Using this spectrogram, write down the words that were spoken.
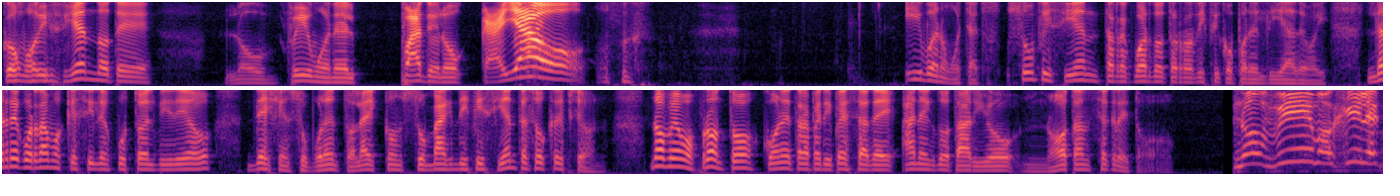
Como diciéndote, lo vimos en el patio de los callados. Y bueno muchachos, suficiente recuerdo terrorífico por el día de hoy. Les recordamos que si les gustó el video, dejen su pulento like con su magnificente suscripción. Nos vemos pronto con otra peripecia de anecdotario no tan secreto. ¡Nos vimos, Giles!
